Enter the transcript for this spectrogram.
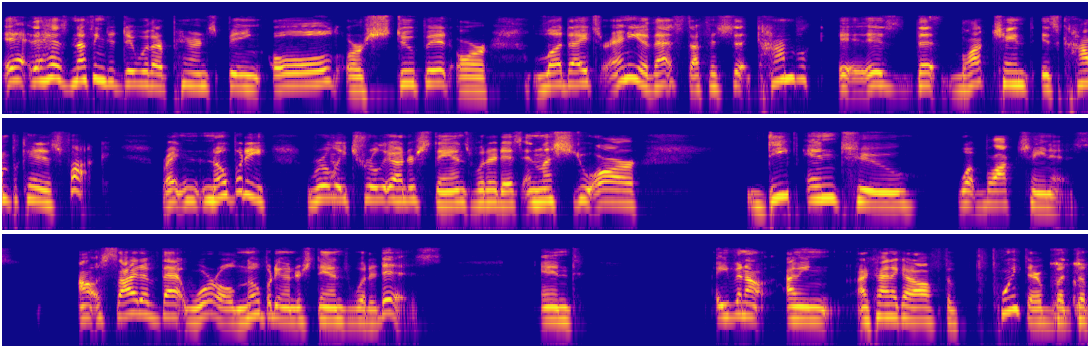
it, it, has nothing to do with our parents being old or stupid or luddites or any of that stuff. It's that compli- it is that blockchain is complicated as fuck, right? Nobody really truly understands what it is unless you are deep into what blockchain is. Outside of that world, nobody understands what it is. And even I mean, I kind of got off the point there, but the,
